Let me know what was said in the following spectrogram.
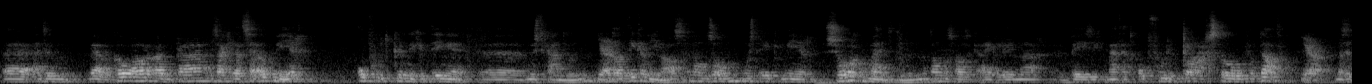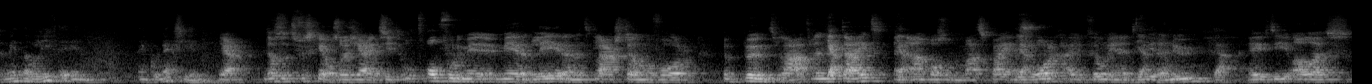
En toen werden we co-ouder uit elkaar en zag je dat zij ook meer opvoedkundige dingen uh, moest gaan doen, ja. omdat ik er niet was. En andersom moest ik meer zorgmomenten doen, want anders was ik eigenlijk alleen maar bezig met het opvoeden, klaarstomen voor dat. Ja. En daar zit minder liefde in en connectie in. Ja, dat is het verschil zoals jij het ziet. Opvoeden meer, meer het leren en het klaarstomen voor een punt later in de tijd en aanpassen op de maatschappij. En zorg eigenlijk veel meer in het hier en nu. Heeft hij alles,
